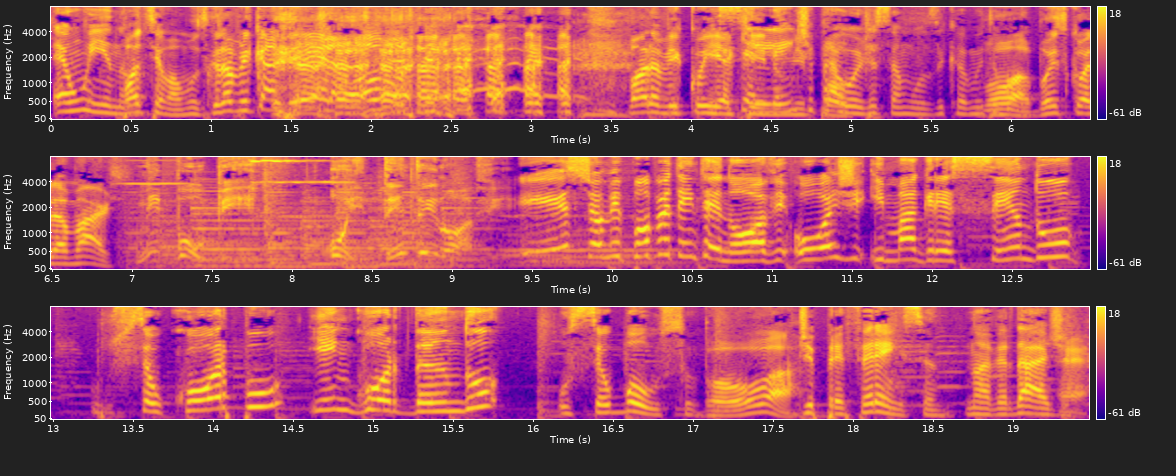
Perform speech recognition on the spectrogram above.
É um hino. Pode ser uma música da brincadeira, vamos. Bora ver Queen aqui. no Excelente pra hoje essa música, muito Boa, bom. boa escolha, Márcio. Me Poupe 89. Este é o Me Poupe 89, hoje emagrecendo o seu corpo e engordando o seu bolso. Boa. De preferência, não é verdade? É.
